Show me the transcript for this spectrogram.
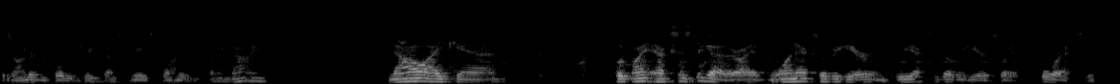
because 143 times 3 is 429. Now I can put my x's together. I have one x over here and three x's over here, so I have four x's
